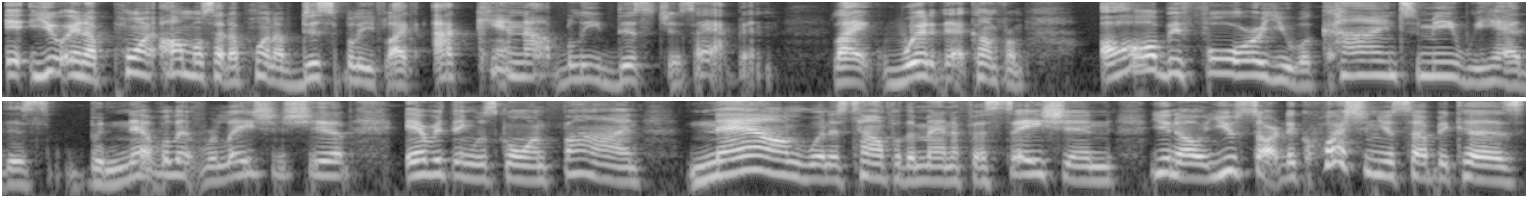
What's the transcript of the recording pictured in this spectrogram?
it, you're in a point almost at a point of disbelief. Like i cannot believe this just happened like, where did that come from? All before you were kind to me. We had this benevolent relationship. Everything was going fine. Now, when it's time for the manifestation, you know, you start to question yourself because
